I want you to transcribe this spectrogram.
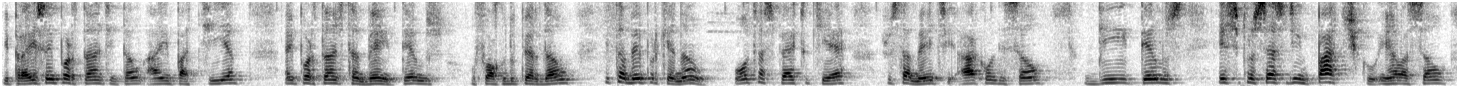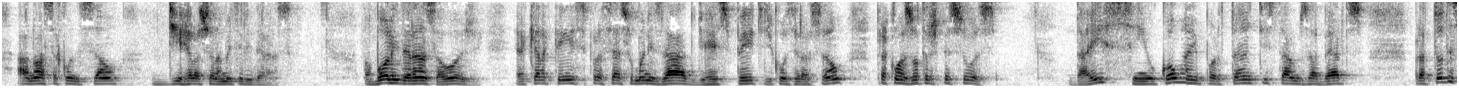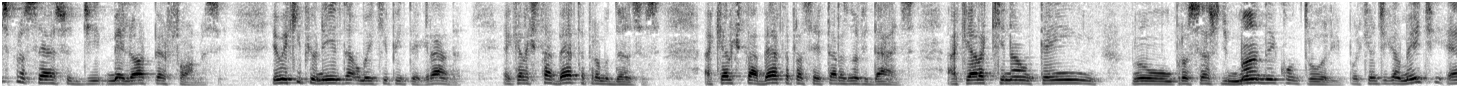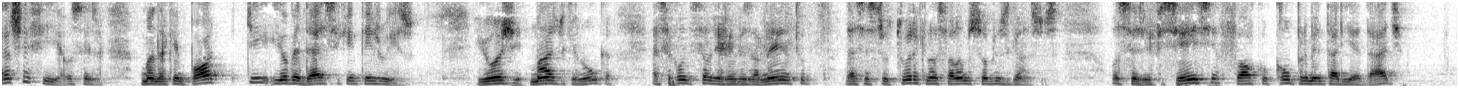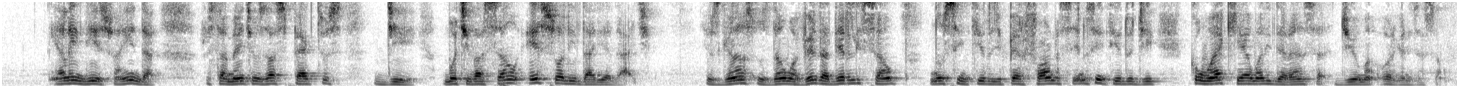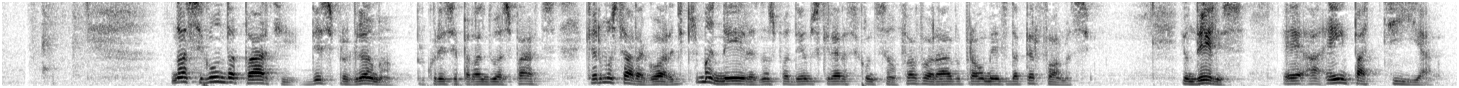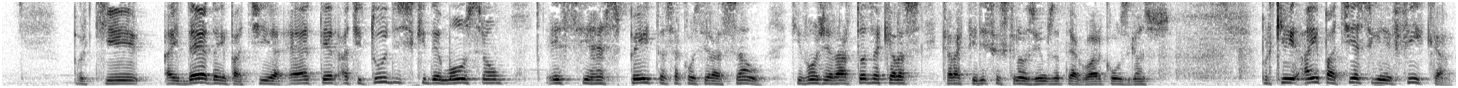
E para isso é importante, então, a empatia, é importante também termos o foco do perdão e também, por que não, outro aspecto que é justamente a condição de termos esse processo de empático em relação à nossa condição de relacionamento e liderança. Uma boa liderança hoje é aquela que tem esse processo humanizado de respeito, de consideração para com as outras pessoas. Daí sim, o como é importante estarmos abertos para todo esse processo de melhor performance. E uma equipe unida, uma equipe integrada, é aquela que está aberta para mudanças, aquela que está aberta para aceitar as novidades, aquela que não tem um processo de mando e controle, porque antigamente era chefia, ou seja, manda quem pode e obedece quem tem juízo. E hoje, mais do que nunca, essa condição de revezamento dessa estrutura que nós falamos sobre os gansos, ou seja, eficiência, foco, complementariedade, e além disso, ainda justamente os aspectos de motivação e solidariedade. E os gansos nos dão uma verdadeira lição no sentido de performance e no sentido de como é que é uma liderança de uma organização. Na segunda parte desse programa, procurei separar em duas partes, quero mostrar agora de que maneiras nós podemos criar essa condição favorável para o aumento da performance. E um deles é a empatia, porque a ideia da empatia é ter atitudes que demonstram esse respeito, essa consideração, que vão gerar todas aquelas características que nós vimos até agora com os gansos. Porque a empatia significa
